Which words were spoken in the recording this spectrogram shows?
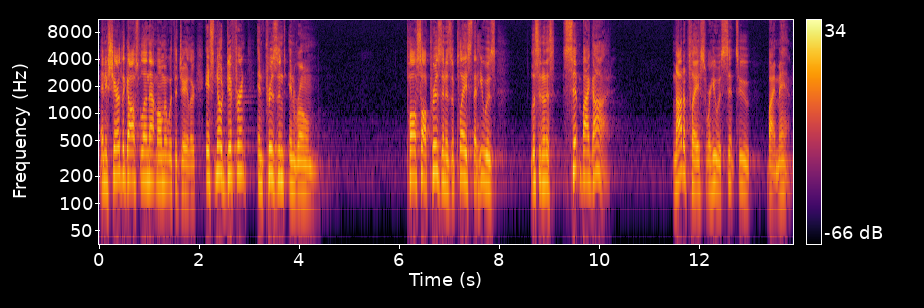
and he shared the gospel in that moment with the jailer. It's no different imprisoned in Rome. Paul saw prison as a place that he was, listen to this, sent by God, not a place where he was sent to by man.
